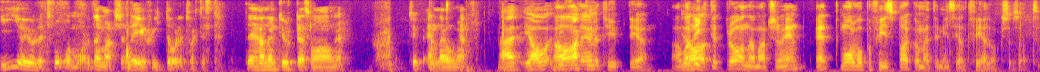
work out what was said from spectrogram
Io gjorde två mål i den matchen. Det är skitdåligt faktiskt. Det, han har inte gjort det så många gånger. Typ enda gången. Nej, jag tror Ja, det är faktiskt... väl typ det. Han var Ja. riktigt bra den där matchen. och En, ett mål var på frispark om jag inte minns helt fel också. Så att,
